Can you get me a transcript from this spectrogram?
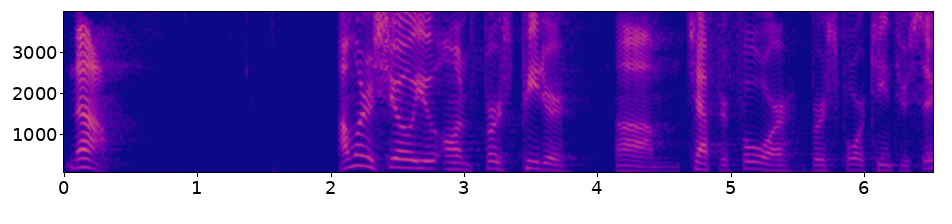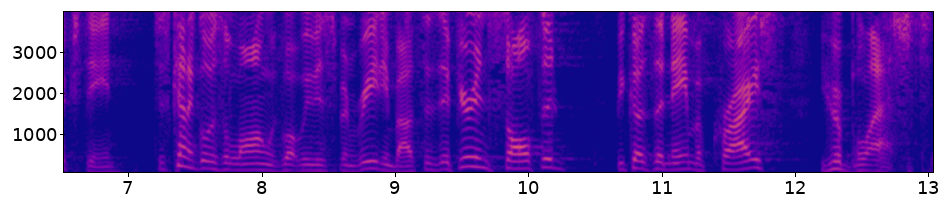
Now, I want to show you on 1 Peter um, chapter 4, verse 14 through 16. Just kind of goes along with what we've just been reading about. It says, If you're insulted because the name of Christ, you're blessed.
